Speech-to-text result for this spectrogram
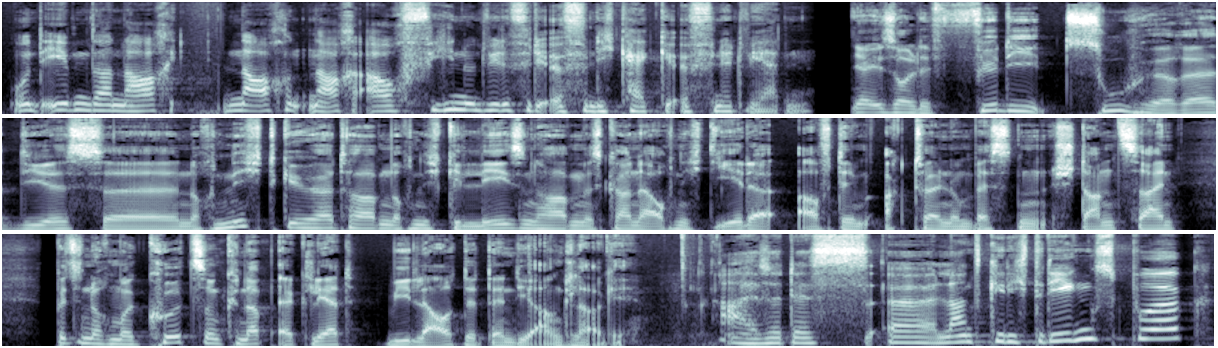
und eben danach nach und nach auch hin und wieder für die Öffentlichkeit geöffnet werden. Ja, ihr solltet für die Zuhörer, die es äh, noch nicht gehört haben, noch nicht gelesen haben, es kann ja auch nicht jeder auf dem aktuellen und besten Stand sein, bitte nochmal kurz und knapp erklärt, wie lautet denn die Anklage? Also das äh, Landgericht Regensburg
